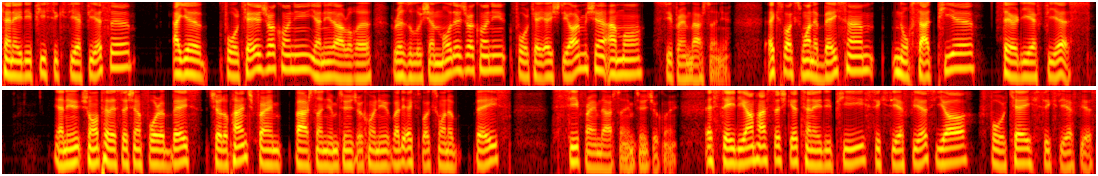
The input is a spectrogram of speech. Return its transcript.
1080p 60 fps اگه 4K اجرا کنی یعنی در واقع رزولوشن مود اجرا کنی 4K HDR میشه اما 30 فریم در ثانیه. Xbox One بیس هم 900p 30 fps یعنی شما پلیستشن 4 بیس 45 فریم بر ثانیه می‌تونی اجرا کنی ولی Xbox One بیس 30 فریم در ثانیه می‌تونی اجرا کنی. استیدیوم هستش که 1080p 60 fps یا 4K 60 fps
